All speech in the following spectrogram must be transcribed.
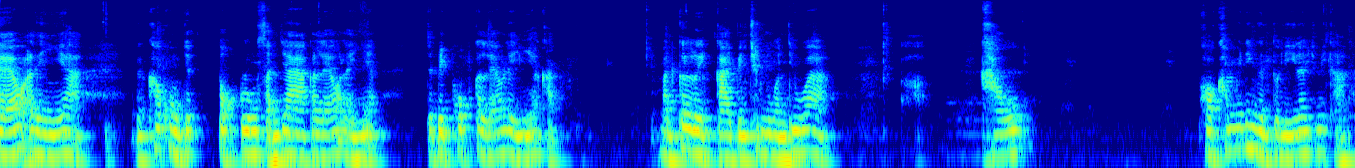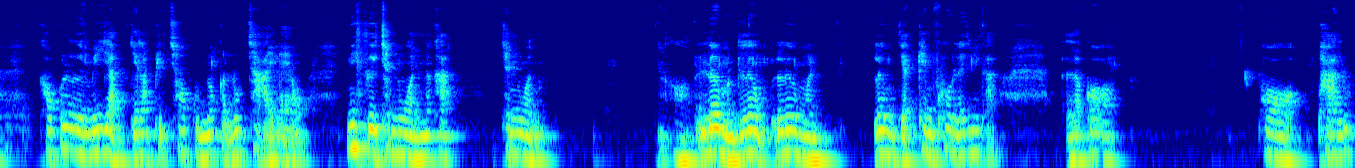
แล้วอะไรอย่างเงี้ยเขาคงจะตกลงสัญญากันแล้วอะไรเงี้ยจะไปพบกันแล้วอะไรเงี้ยค่ะ มันก็เลยกลายเป็นชนวนที่ว่าเอ่อเขาพอเขาไม่ได้เงินตัวนี้แล้วใช่ไหมคะเขาก็เลยไม่อยากจะรับผิดชอบคุณนกกับลูกชายแล้ว นี่คือชนวนนะคะ ชนวนเริ่มมันเริ่มเริ่มมันเริ่มจะเข้มข้นแล้วใช่ไหมคะ แล้วก็ พอพาลูก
